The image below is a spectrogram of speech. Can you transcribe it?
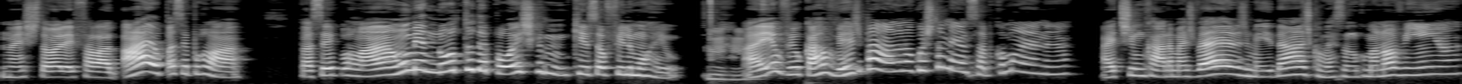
na história e falado: Ah, eu passei por lá. Passei por lá um minuto depois que, que seu filho morreu. Uhum. Aí eu vi o carro verde parado no acostamento, sabe como é, né? Aí tinha um cara mais velho, de meia idade, conversando com uma novinha.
